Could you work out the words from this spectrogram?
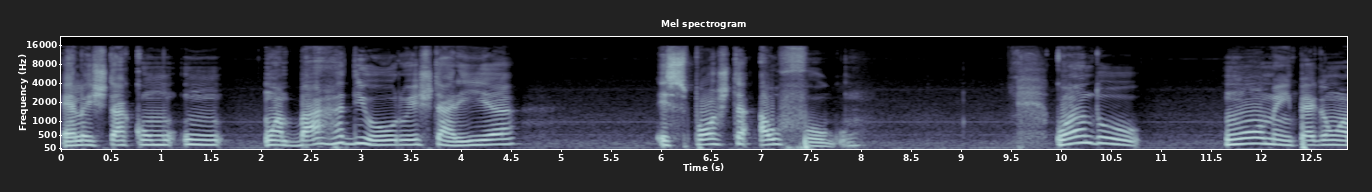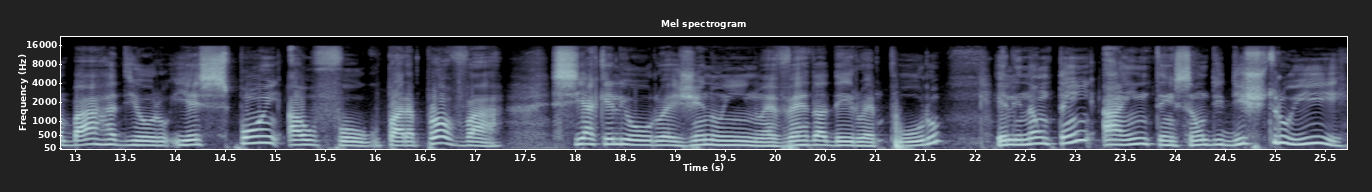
ela está como um, uma barra de ouro estaria exposta ao fogo. Quando um homem pega uma barra de ouro e expõe ao fogo para provar se aquele ouro é genuíno, é verdadeiro, é puro, ele não tem a intenção de destruir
